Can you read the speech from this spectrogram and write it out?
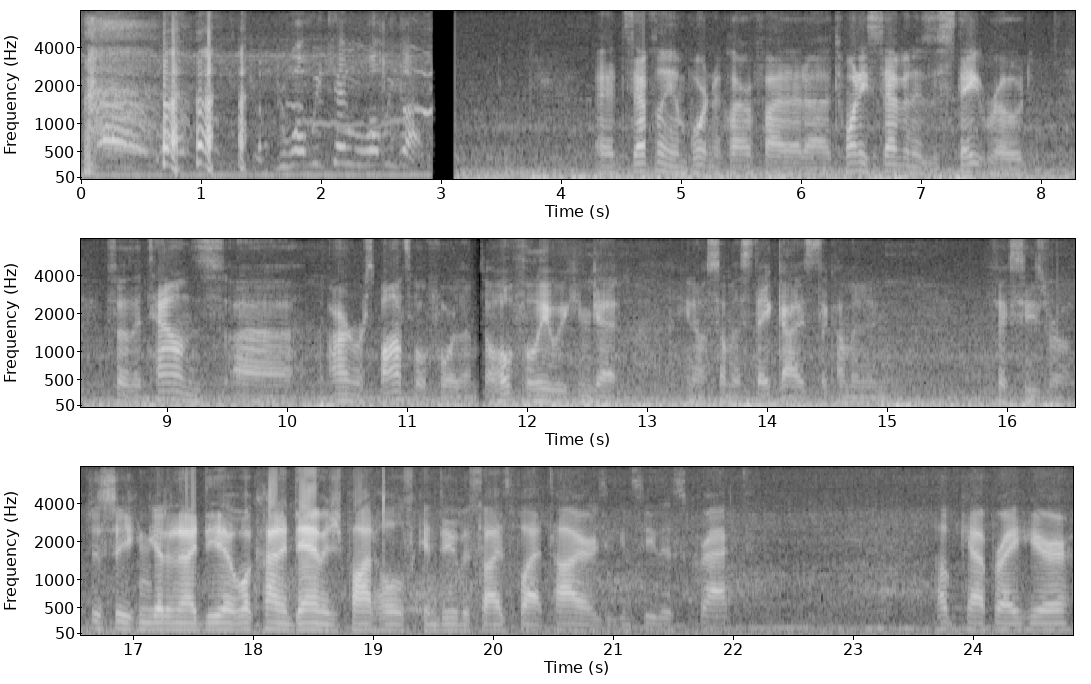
Do what we can with what we got. It's definitely important to clarify that uh, 27 is a state road, so the towns uh, aren't responsible for them. So hopefully we can get, you know, some of the state guys to come in and fix these roads. Just so you can get an idea of what kind of damage potholes can do besides flat tires. You can see this cracked hubcap right here.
